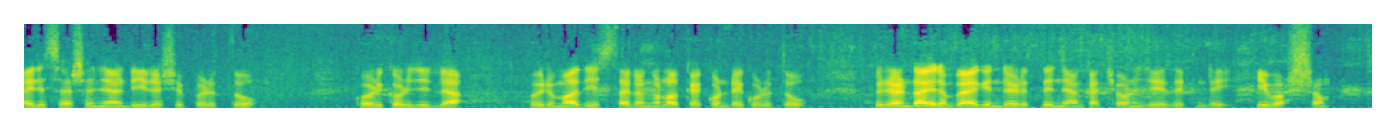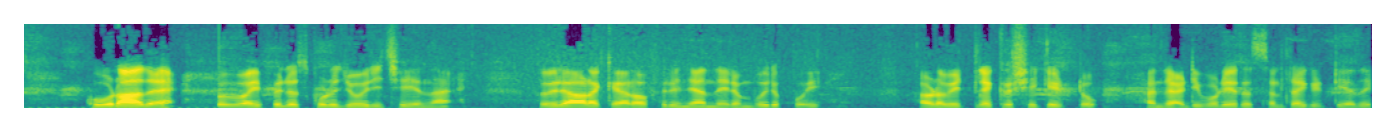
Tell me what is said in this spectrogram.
അതിന് ശേഷം ഞാൻ ഡീലർഷിപ്പ് എടുത്തു. കോഴിക്കോട് ജില്ല ഒരുമാതിരി സ്ഥലങ്ങളൊക്കെ കൊണ്ടേ കൊടുത്തു. ഒരു രണ്ടായിരം ബാഗിന്റെ അടുത്ത് ഞാൻ കച്ചവടം ചെയ്തിട്ടുണ്ട് ഈ വർഷം. കൂടാതെ വൈഫിന്റെ സ്കൂളിൽ ജോലി ചെയ്യുന്ന ഒരാളെ കെയർ ഓഫിൽ ഞാൻ നിലമ്പൂർ പോയി. അവിടെ വെറ്റില കൃഷിക്ക് ഇട്ടു. നല്ല അടിപൊളി റിസൾട്ടാണ് കിട്ടിയത്.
